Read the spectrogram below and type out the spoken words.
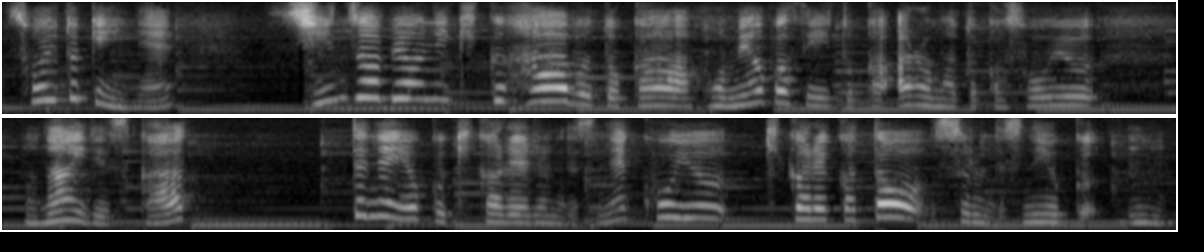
ん、そういう時にね心臓病に効くハーブとかホメオパシーとかアロマとかそういうのないですか？ってねよく聞かれるんですね。こういう聞かれ方をするんですねよく、うん、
